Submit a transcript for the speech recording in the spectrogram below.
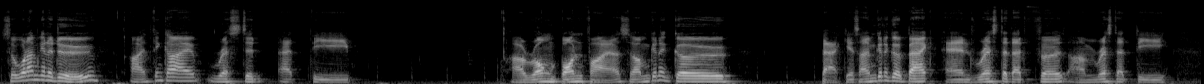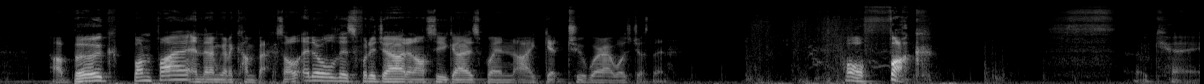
So what I'm gonna do I think I rested at the uh, wrong bonfire, so I'm gonna go back. Yes, I'm gonna go back and rest at that first. Um, rest at the uh, Burg bonfire, and then I'm gonna come back. So I'll edit all this footage out, and I'll see you guys when I get to where I was just then. Oh fuck. Okay.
